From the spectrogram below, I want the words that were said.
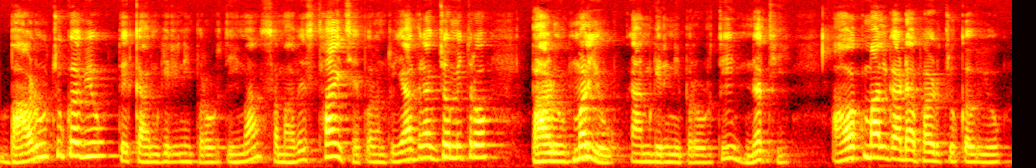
ભાડું ચૂકવ્યું તે કામગીરીની પ્રવૃત્તિમાં સમાવેશ થાય છે. પરંતુ યાદ રાખજો મિત્રો ભાડું મળ્યું, કામગીરીની પ્રવૃત્તિ નથી. આવક માલ ગાડા ભાડું ચૂકવ્યું,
